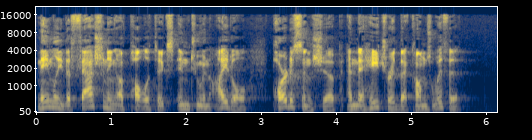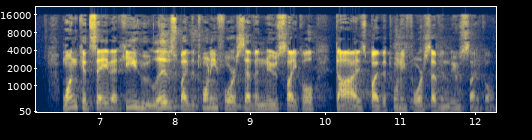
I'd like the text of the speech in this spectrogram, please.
namely the fashioning of politics into an idol, partisanship, and the hatred that comes with it. One could say that he who lives by the 24 7 news cycle dies by the 24 7 news cycle.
